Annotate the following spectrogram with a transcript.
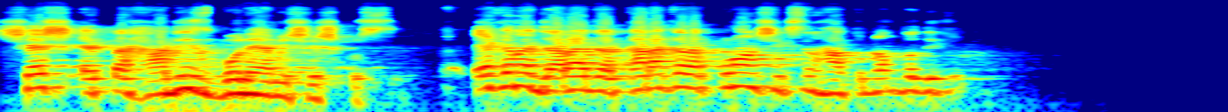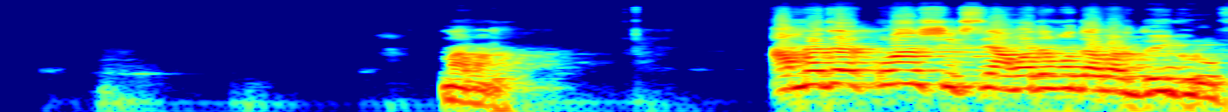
শেষ একটা হাদিস বলে আমি শেষ করছি। এখানে যারা যা কারা কারা কোরআন শিখছেন, হাত উঠান তো দেখি। না আমরা যারা কোরআন শিখছি, আমাদের মধ্যে আবার দুই গ্রুপ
